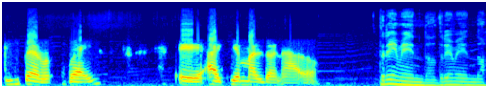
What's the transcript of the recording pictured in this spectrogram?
Clipper Race eh, aquí en Maldonado. Tremendo, tremendo.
